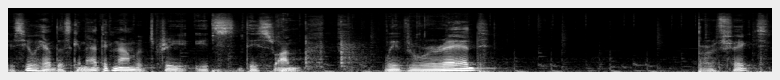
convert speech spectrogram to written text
you see we have the schematic number 3 it's this one. With red perfect.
